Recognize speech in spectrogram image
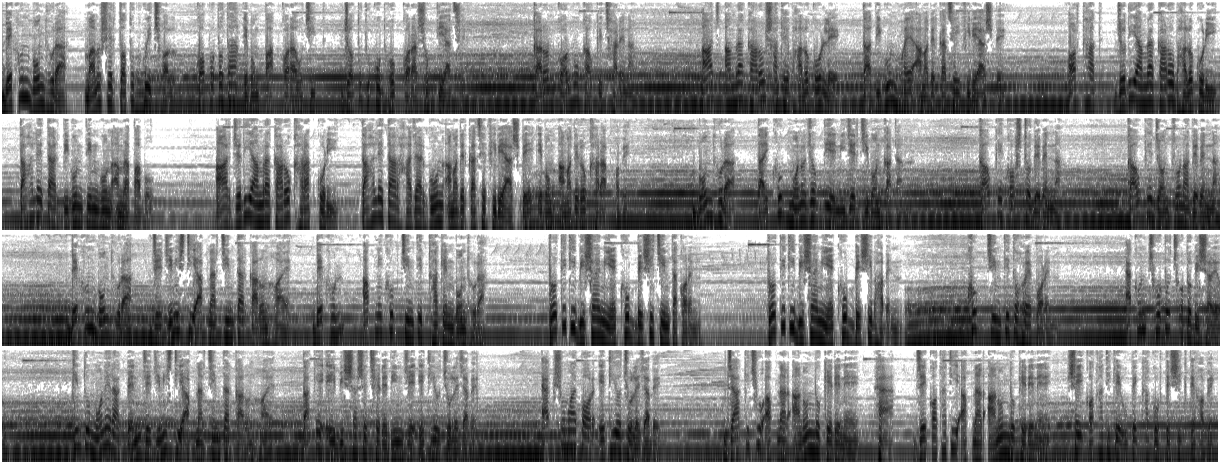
দেখুন বন্ধুরা, মানুষের ততটুকুই ছল, কপটতা এবং পাপ করা উচিত, যতটুকু ভোগ করার শক্তি আছে। কারণ কর্ম কাউকে ছাড়ে না। আজ আমরা কারও সাথে ভালো করলে তা দ্বিগুণ হয়ে আমাদের কাছেই ফিরে আসবে। অর্থাৎ, যদি আমরা কারও ভালো করি, তাহলে তার দ্বিগুণ তিনগুণ আমরা পাব। আর যদি আমরা কারও খারাপ করি তাহলে তার হাজার গুণ আমাদের কাছে ফিরে আসবে এবং আমাদেরও খারাপ হবে। বন্ধুরা, তাই খুব মনোযোগ দিয়ে নিজের জীবন কাটান। কাউকে কষ্ট দেবেন না। কাউকে যন্ত্রণা দেবেন না। দেখুন বন্ধুরা, যে জিনিসটি আপনার চিন্তার কারণ হয়, দেখুন, আপনি খুব চিন্তিত থাকেন বন্ধুরা। প্রতিটি বিষয় নিয়ে খুব বেশি চিন্তা করেন। প্রতিটি বিষয় নিয়ে খুব বেশি ভাবেন। খুব চিন্তিত হয়ে পড়েন। এখন ছোট ছোট বিষয়েও। কিন্তু মনে রাখবেন যে জিনিসটি আপনার চিন্তার কারণ হয়। তাকে এই বিশ্বাসে ছেড়ে দিন যে এটিও চলে যাবে। এক সময় পর এটিও চলে যাবে। যা কিছু আপনার আনন্দ কেড়ে নেয় হ্যাঁ যে কথাটি আপনার আনন্দ কেড়ে নেয়, সেই কথাটিকে উপেক্ষা করতে শিখতে হবে।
